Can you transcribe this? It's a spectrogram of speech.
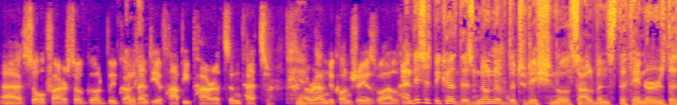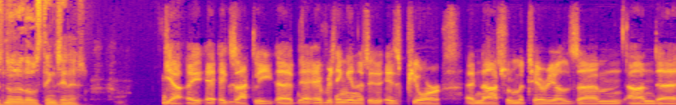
uh, so far so good. We've got good. plenty of happy parrots and pets yeah. around the country as well. And this is because there's none of the traditional solvents, the thinners. There's none of those things in it. Yeah, exactly. Uh, everything in it is pure uh, natural materials, um, and uh,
